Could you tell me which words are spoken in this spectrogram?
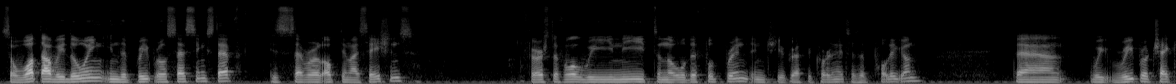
So what are we doing in the pre-processing step is several optimizations. First of all, we need to know the footprint in geographic coordinates as a polygon. Then we reproject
